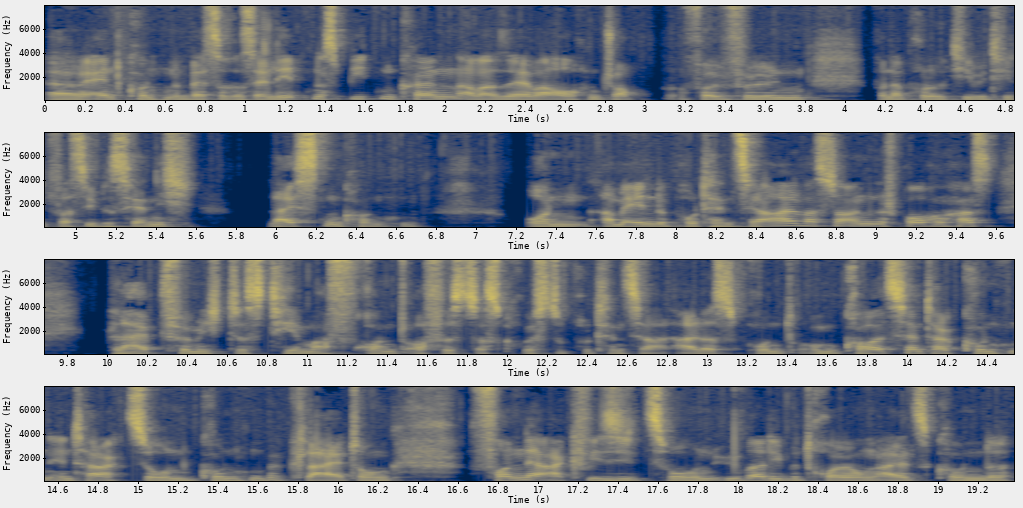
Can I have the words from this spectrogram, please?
äh, Endkunden ein besseres Erlebnis bieten können, aber selber auch einen Job vollfüllen von der Produktivität, was sie bisher nicht leisten konnten. Und am Ende Potenzial, was du angesprochen hast, bleibt für mich das Thema Front Office das größte Potenzial. Alles rund um Callcenter, Kundeninteraktion, Kundenbegleitung, von der Akquisition über die Betreuung als Kunde.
